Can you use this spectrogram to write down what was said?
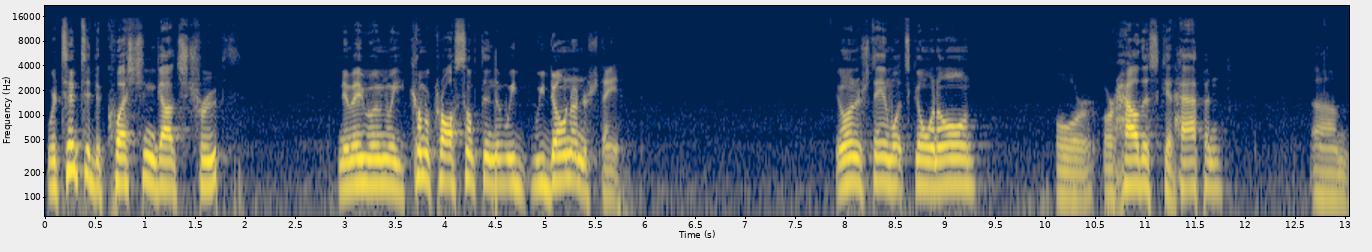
we're tempted to question God's truth. You know, maybe when we come across something that we, we don't understand. You don't understand what's going on or, or how this could happen. Um,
